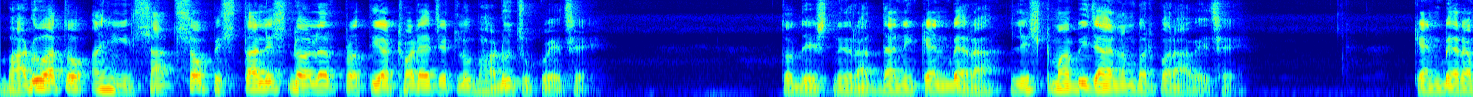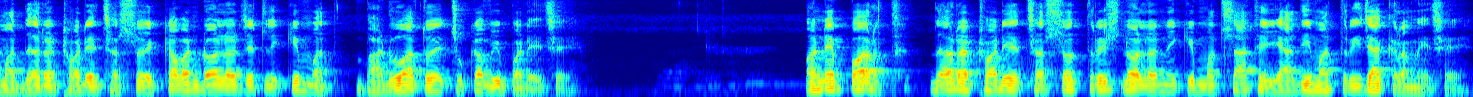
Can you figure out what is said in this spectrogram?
ભાડું આ તો અહીં સાતસો પિસ્તાલીસ ડોલર પ્રતિ અઠવાડિયા જેટલું ભાડું ચૂકવે છે. તો દેશની રાજધાની કેનબેરા લિસ્ટમાં બીજા નંબર પર આવે છે. કેનબેરામાં દર અઠવાડિયે છસો એકાવન ડોલર જેટલી કિંમત ભાડુઆતોએ ચૂકવવી પડે છે. અને પર્થ દર અઠવાડિયે છસો ત્રીસ ડોલરની કિંમત સાથે યાદીમાં ત્રીજા ક્રમે છે.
